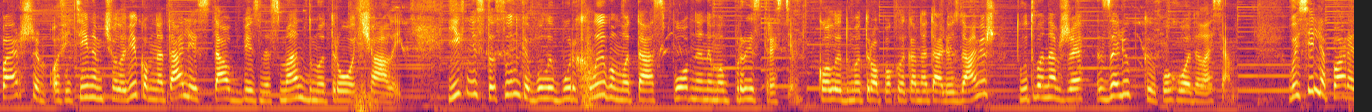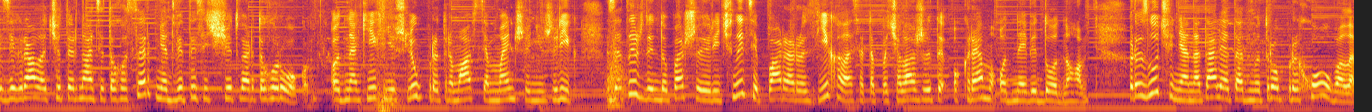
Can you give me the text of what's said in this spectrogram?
Першим офіційним чоловіком Наталії став бізнесмен Дмитро Чалий. Їхні стосунки були бурхливими та сповненими пристрасті. Коли Дмитро покликав Наталю заміж, тут вона вже залюбки погодилася. Весілля пара зіграла 14 серпня 2004 року. Однак їхній шлюб протримався менше ніж рік. За тиждень до першої річниці пара роз'їхалася та почала жити окремо одне від одного. Розлучення Наталія та Дмитро приховували,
